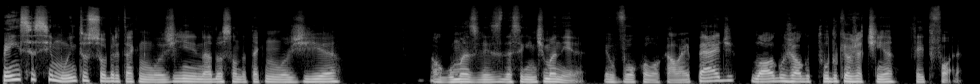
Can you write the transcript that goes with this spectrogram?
Pensa-se muito sobre tecnologia e na adoção da tecnologia algumas vezes da seguinte maneira: eu vou colocar o iPad, logo jogo tudo que eu já tinha feito fora.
